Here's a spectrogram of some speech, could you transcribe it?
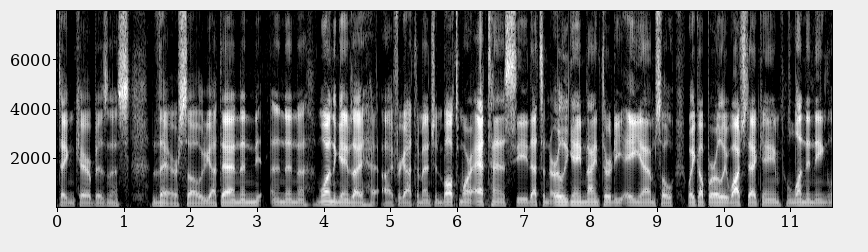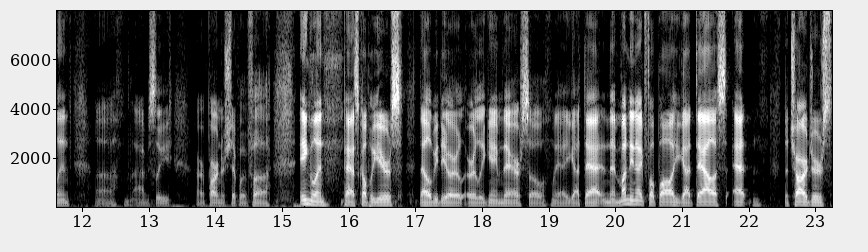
taking care of business there. So you got that, and then and then uh, one of the games I I forgot to mention Baltimore at Tennessee. That's an early game, 9:30 a.m. So wake up early, watch that game. London, England. Uh, obviously, our partnership with uh, England past couple years that'll be the early game there. So yeah, you got that, and then Monday Night Football, you got Dallas at the Chargers.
